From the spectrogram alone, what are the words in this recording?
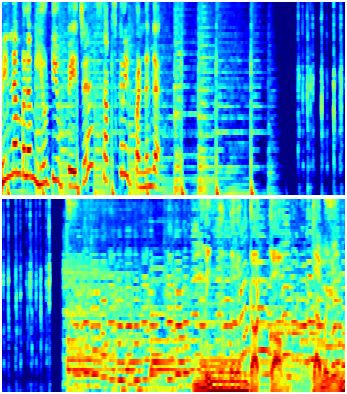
மின்னம்பலம் யூடியூப் பேஜை சப்ஸ்கிரைப் பண்ணுங்க. மின்னம்பலம் டாட் காம் தமிழின்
